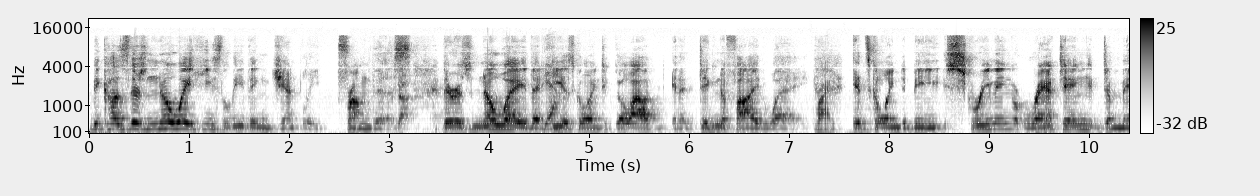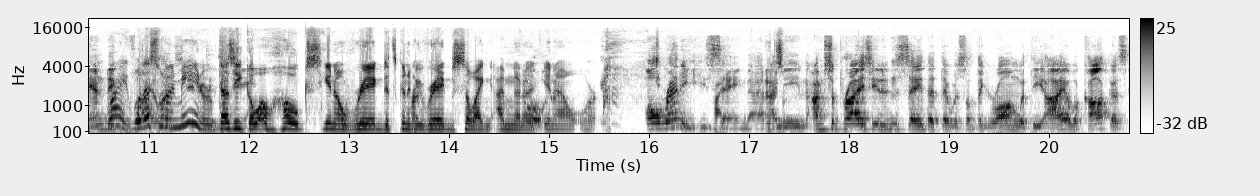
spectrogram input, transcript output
Because there's no way he's leaving gently from this. There is no way that he is going to go out in a dignified way. Right. It's going to be screaming, ranting, demanding. Right. Well, that's what I mean. Or does he a- go, oh, hoax, you know, rigged? It's going to be rigged, so I, I'm going to, Oh, you know, or Already, he's Right. saying that. I mean, I'm surprised he didn't say that there was something wrong with the Iowa caucus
